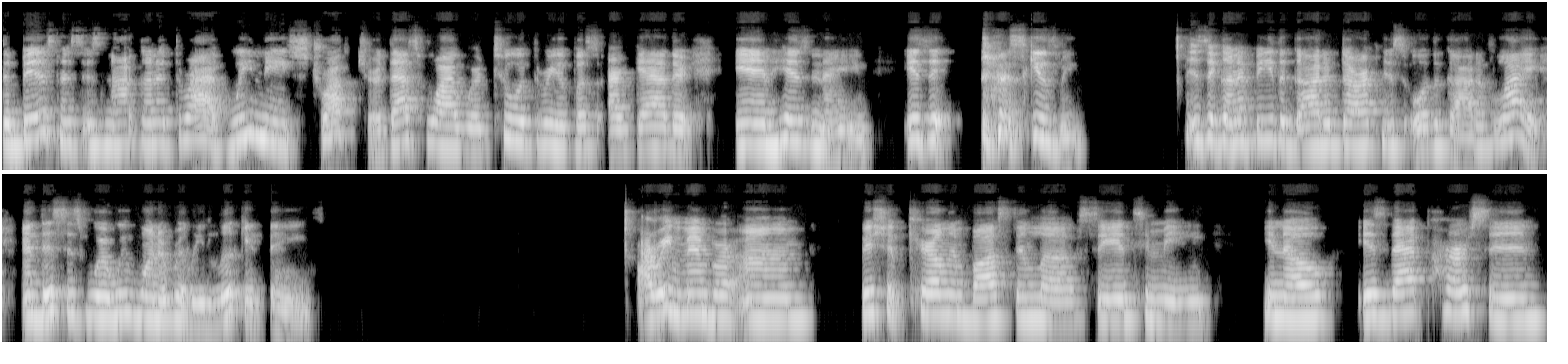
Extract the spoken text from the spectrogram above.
the business is not going to thrive. We need structure. That's why we're two or three of us are gathered in his name. Is it, excuse me, is it going to be the God of darkness or the God of light? And this is where we want to really look at things. I remember um, Bishop Carolyn Boston Love saying to me, you know, is that person,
